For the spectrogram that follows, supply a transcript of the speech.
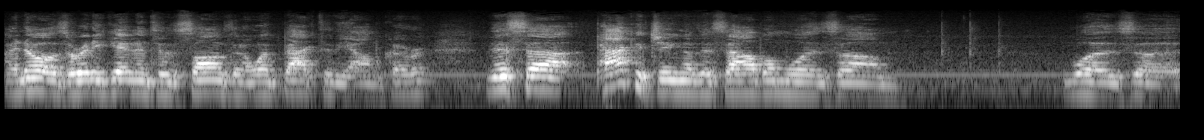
I know I was already getting into the songs and I went back to the album cover. This uh, packaging of this album was, um, was uh,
